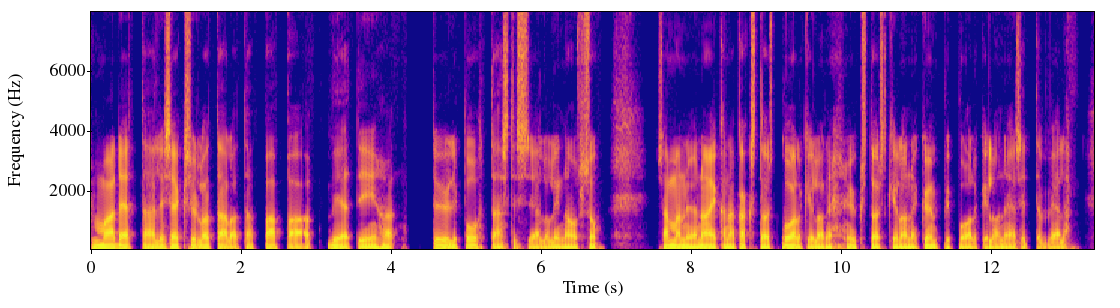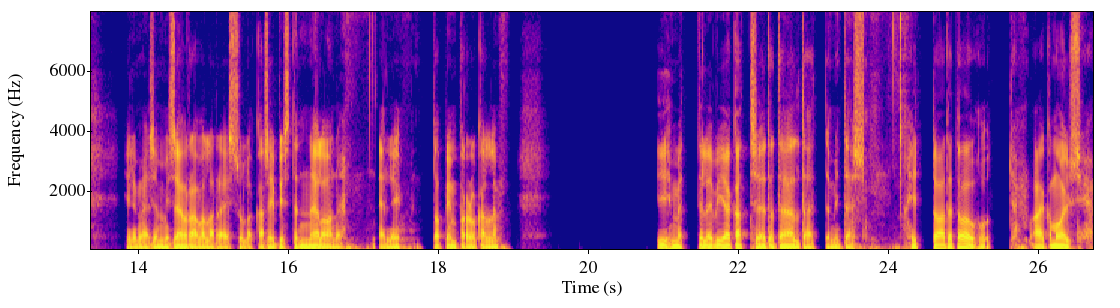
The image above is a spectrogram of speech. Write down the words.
madetta eli seksylotalota papaa vietiin ihan tyyli puhtaasti. Siellä oli noussut saman yön aikana 12,5 kilonen, 11 kilonen, 10,5 kilonen ja sitten vielä ilmeisemmin seuraavalla reissulla 8,4. Eli Topin porukalle ihmetteleviä katseita täältä, että mitäs hittoa te touhuutte. Aikamoisia.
